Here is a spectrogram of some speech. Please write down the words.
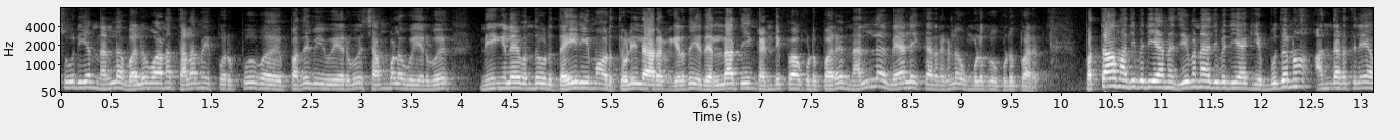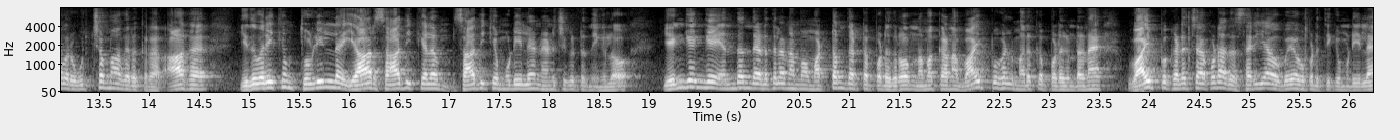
சூரியன் நல்ல வலுவான தலைமை பொறுப்பு பதவி உயர்வு சம்பள உயர்வு நீங்களே வந்து ஒரு தைரியமாக ஒரு தொழில் ஆரம்பிக்கிறது இது எல்லாத்தையும் கண்டிப்பாக கொடுப்பாரு. நல்ல வேலைக்காரர்களை உங்களுக்கு கொடுப்பாரு. பத்தாம் அதிபதியான ஜீவனாதிபதியாகிய புதனும் அந்த இடத்திலே அவர் உச்சமாக இருக்கிறார். ஆக இதுவரைக்கும் தொழிலில் யார் சாதிக்கல சாதிக்க முடியலன்னு நினச்சிக்கிட்டு இருந்தீங்களோ எங்கெங்கே எந்தெந்த இடத்துல நம்ம மட்டம் தட்டப்படுகிறோம் நமக்கான வாய்ப்புகள் மறுக்கப்படுகின்றன வாய்ப்பு கிடைச்சா கூட அதை சரியாக உபயோகப்படுத்திக்க முடியல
